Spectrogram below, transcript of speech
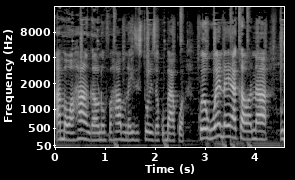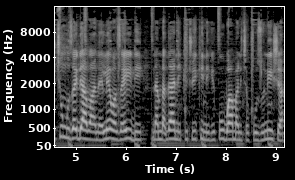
ama wahanga wanaofahamu na hizi stori za kubakwa. Kwa hiyo huenda yeye akawa na uchungu zaidi ama anaelewa zaidi namna gani kitu hiki ni kikubwa ama ni cha kuhuzunisha.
